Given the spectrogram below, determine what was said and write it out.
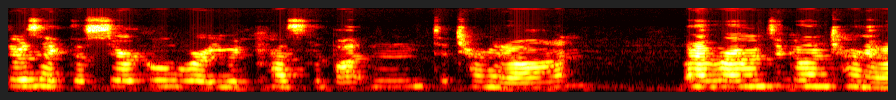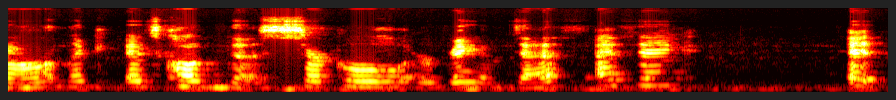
there's like the circle where you would press the button to turn it on. Whenever I went to go and turn it on, like it's called the circle or ring of death, I think. It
